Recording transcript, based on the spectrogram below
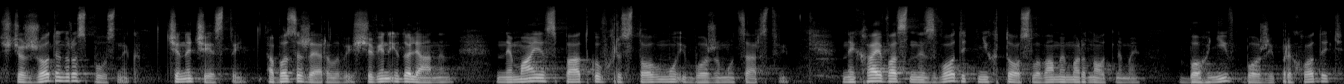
що жоден розпусник чи нечистий або зажерливий, що він ідолянин, не має спадку в Христовому і Божому царстві. Нехай вас не зводить ніхто словами марнотними, бо гнів Божий приходить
